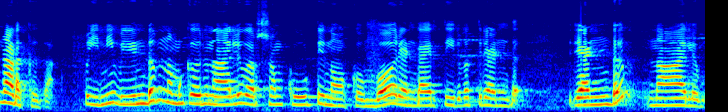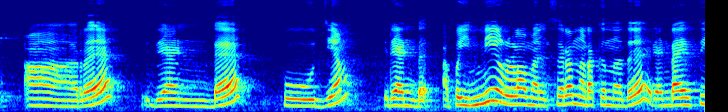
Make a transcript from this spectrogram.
നടക്കുക. അപ്പോൾ ഇനി വീണ്ടും നമുക്ക് ഒരു നാല് വർഷം കൂട്ടി നോക്കുമ്പോൾ രണ്ടായിരത്തി ഇരുപത്തി രണ്ട് രണ്ടും നാലും ആറ് രണ്ട് പൂജ്യം രണ്ട്. അപ്പോൾ ഇനിയുള്ള മത്സരം നടക്കുന്നത് രണ്ടായിരത്തി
